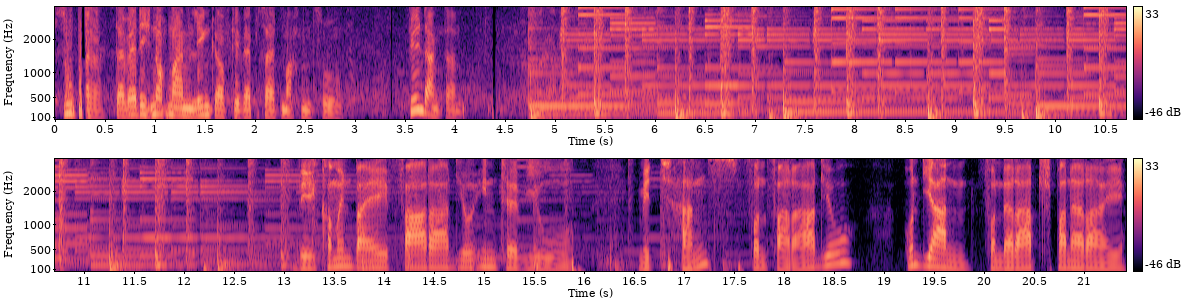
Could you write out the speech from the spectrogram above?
Super, da werde ich nochmal einen Link auf die Website machen zu. Vielen Dank dann. Willkommen bei Fahrradio Interview mit Hans von Fahrradio und Jan von der Radspannerei.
